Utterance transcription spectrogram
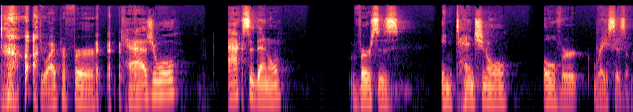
Do I prefer casual, accidental versus intentional, overt racism?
